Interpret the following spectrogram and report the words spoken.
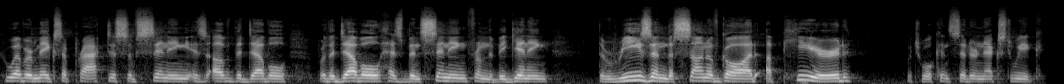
Whoever makes a practice of sinning is of the devil, for the devil has been sinning from the beginning. The reason the Son of God appeared, which we'll consider next week,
